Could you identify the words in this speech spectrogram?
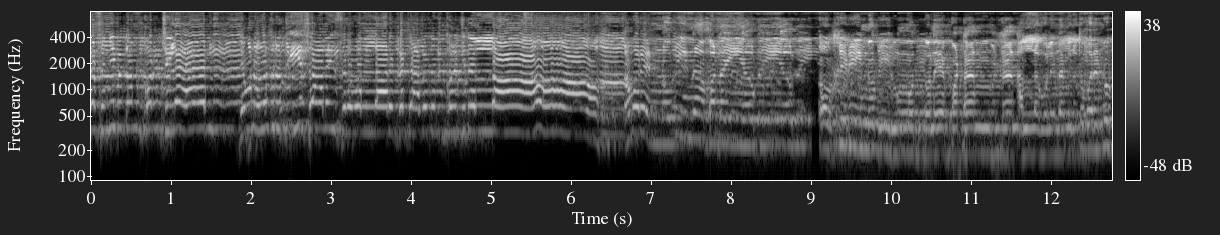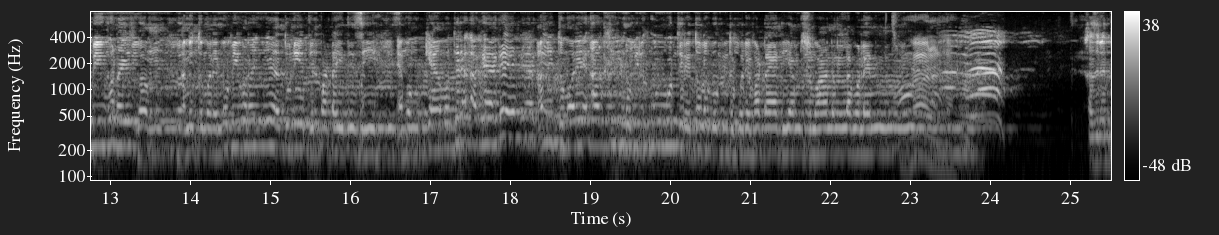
কাছে নিবেদন যেমন ঈসা আল্লাহর কাছে আবেদন করেছিলেন আল্লাহ, আমার নবী না বানাইয়া আখিরি নবীর উম্মত পাঠান। আল্লাহ বলেন, আমি তোমার নবী বানাইলাম, আমি তোমার নবী বানাইয়া দুনিয়াতে পাঠাইতেছি এবং কিয়ামতের আগে আগে আমি তোমার আখিরি নবীর উম্মতের দলভুক্ত করে পাঠাইয়া দিয়াম। সুবহানাল্লাহ বলেন। হযরত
